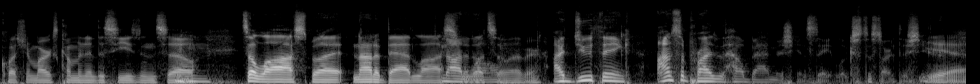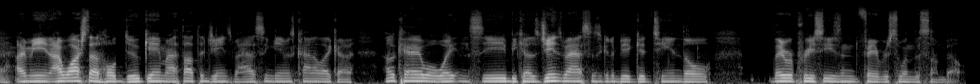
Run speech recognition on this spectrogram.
question marks coming into the season. So Mhm. it's a loss, but not a bad loss Not at all. whatsoever. I do think I'm surprised with how bad Michigan State looks to start this year. Yeah, I mean, I watched that whole Duke game, and I thought the James Madison game was kind of like a okay, we'll wait and see because James Madison is going to be a good team. They'll they were preseason favorites to win the Sun Belt.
